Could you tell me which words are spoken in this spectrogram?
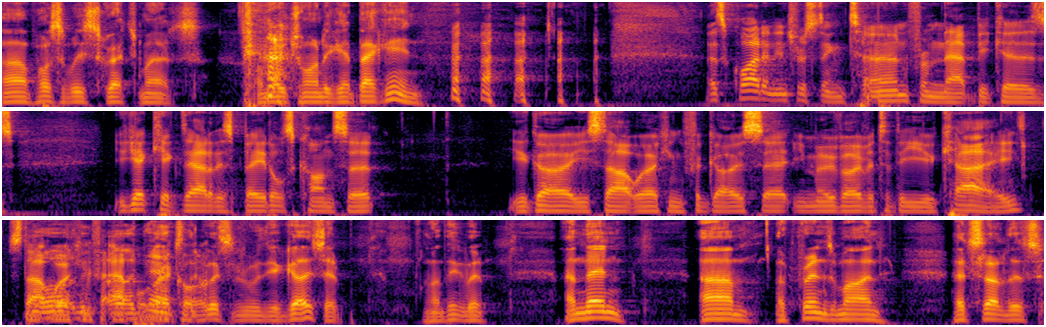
are possibly scratch marks on me trying to get back in. That's quite an interesting turn from that because you get kicked out of this Beatles concert. You go, you start working for Go Set, you move over to the UK, start Well, working for Apple the Records. question with your go set. I think of it. And then um, a friend of mine had started this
